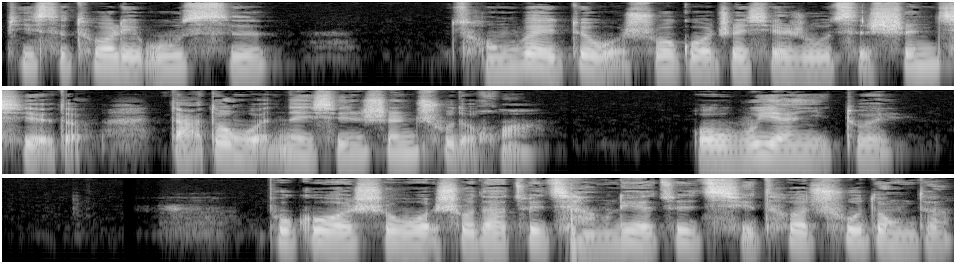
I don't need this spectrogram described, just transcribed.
皮斯托里乌斯从未对我说过这些如此深切的、打动我内心深处的话，我无言以对。不过，是我受到最强烈、最奇特触动的，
